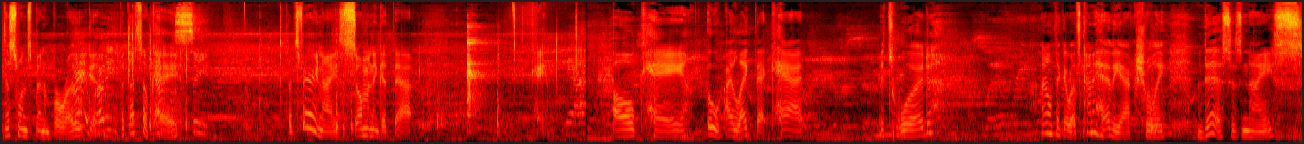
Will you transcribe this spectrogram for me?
This one's been broken, but that's okay. That's very nice. So I'm gonna get that. Okay. Oh, I like that cat. It's wood. I don't think it was. It's kind of heavy, actually. This is nice.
